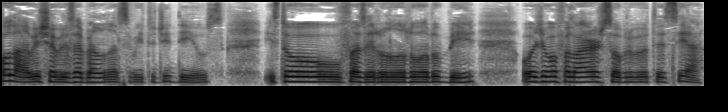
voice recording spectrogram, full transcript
Olá, me chamo Isabela Nascimento de Deus. Estou fazendo no ano B. Hoje eu vou falar sobre o meu TCA.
